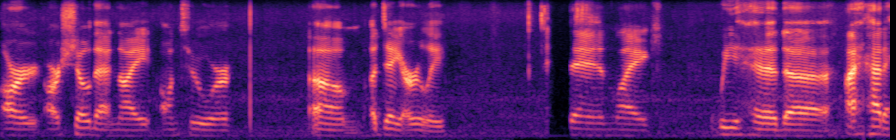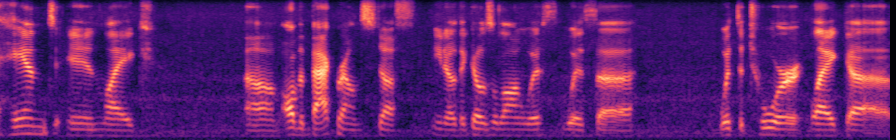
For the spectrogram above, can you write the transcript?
our our show that night on tour um, a day early. Then like we had uh i had a hand in like um, all the background stuff you know that goes along with with uh with the tour like uh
